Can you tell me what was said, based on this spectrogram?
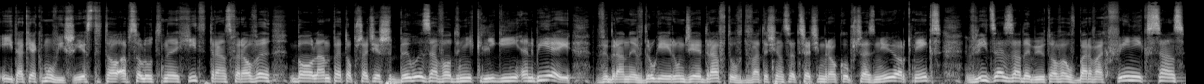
I tak jak mówisz, jest to absolutny hit transferowy, bo Lampę to przecież były zawodnik ligi NBA. Wybrany w drugiej rundzie draftu w 2003 roku przez New York Knicks, w lidze zadebiutował w barwach Phoenix Suns,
